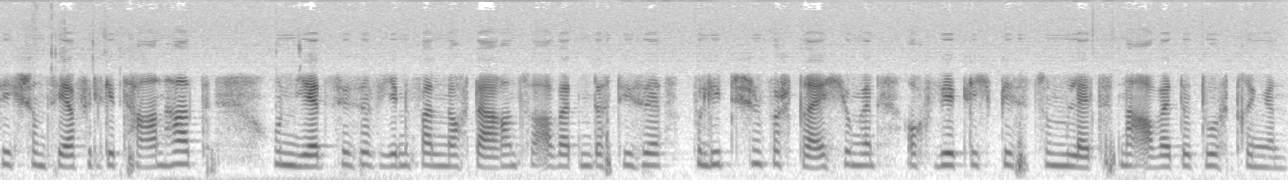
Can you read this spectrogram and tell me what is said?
sich schon sehr viel getan hat. Und jetzt ist auf jeden Fall noch daran zu arbeiten, dass diese politischen Versprechungen auch wirklich bis zum letzten Arbeiter durchdringen.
